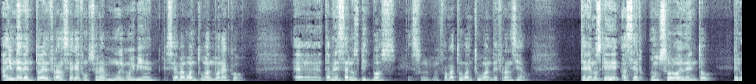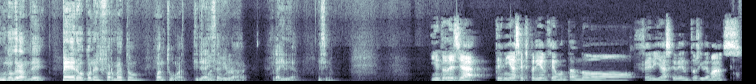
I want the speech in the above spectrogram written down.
hay un evento en Francia que funciona muy, muy bien, que se llama One to One Monaco. Eh, también están los Big Boss, que es un, un formato One to One de Francia tenemos que hacer un solo evento, pero uno grande, pero con el formato one-to-one. Y de ahí salió la, idea. Y, sí. y entonces ya tenías experiencia montando ferias, eventos y demás.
